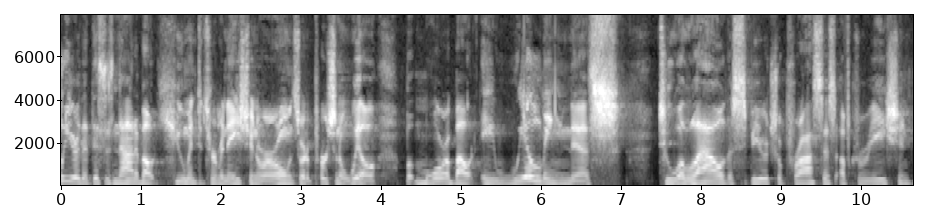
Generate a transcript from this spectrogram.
clear that this is not about human determination or our own sort of personal will, but more about a willingness to allow the spiritual process of creation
